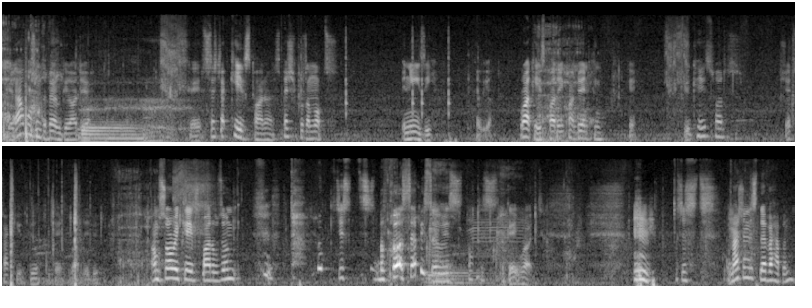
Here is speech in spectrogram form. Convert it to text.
Okay, that wasn't a very good idea. Okay, let's check cave spider, especially because I'm not in easy. There we go. Right, cave spider, you can't do anything. Okay. You cave spiders? Should attack you you okay, right they do. I'm sorry, cave spider was only look just this is my first episode, it's not this okay, right. just imagine this never happened.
